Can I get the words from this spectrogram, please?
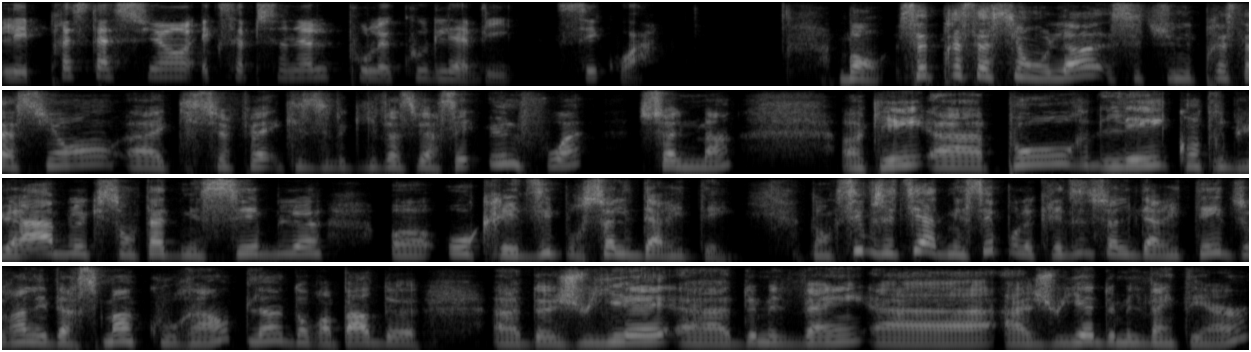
les prestations exceptionnelles pour le coût de la vie, c'est quoi? Bon, cette prestation-là, c'est une prestation qui se fait, qui va se verser une fois seulement, OK, euh, pour les contribuables qui sont admissibles euh, au crédit pour solidarité. Donc, si vous étiez admissible pour le crédit de solidarité durant les versements courants, là, donc on parle de, euh, de juillet 2020 à juillet 2021,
